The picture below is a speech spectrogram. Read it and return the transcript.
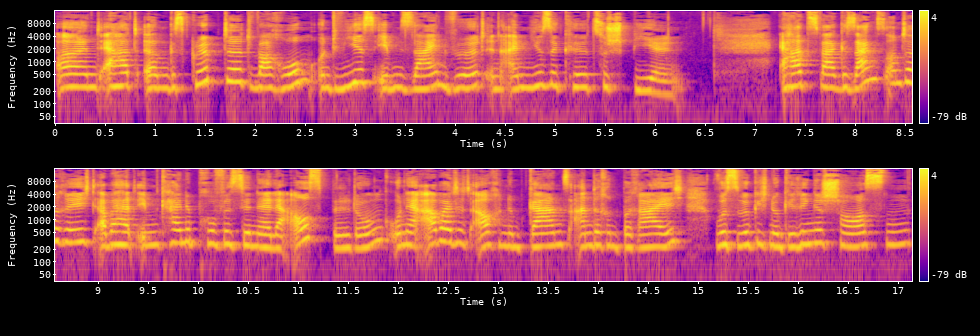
Und er hat ähm, gescriptet, warum und wie es eben sein wird, in einem Musical zu spielen. Er hat zwar Gesangsunterricht, aber er hat eben keine professionelle Ausbildung und er arbeitet auch in einem ganz anderen Bereich, wo es wirklich nur geringe Chancen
